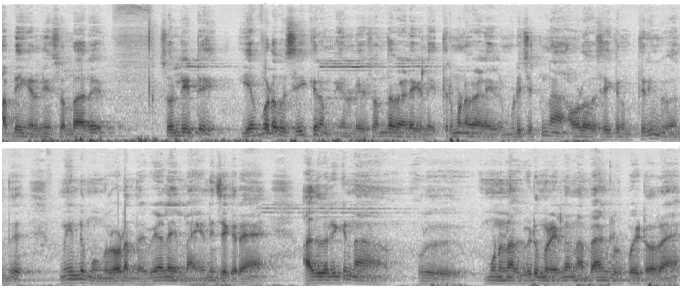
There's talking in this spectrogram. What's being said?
அப்படிங்கிறதையும் சொல்கிறார் சொல்லிவிட்டு எவ்வளவு சீக்கிரம் என்னுடைய சொந்த வேலைகளை திருமண வேலைகளை முடிச்சுட்டு நான் அவ்வளோ சீக்கிரம் திரும்பி வந்து மீண்டும் உங்களோட அந்த வேலையில் நான் இணைஞ்சுக்கிறேன். அது வரைக்கும் நான் ஒரு மூணு நாள் விடுமுறையில் நான் பெங்களூர் போயிட்டு வரேன்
